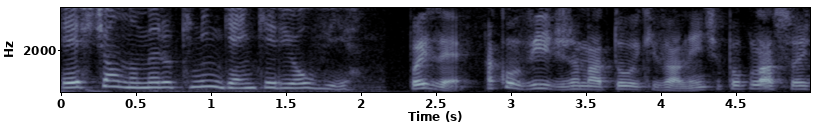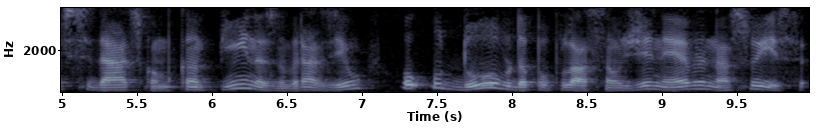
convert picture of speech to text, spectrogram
Este é um número que ninguém queria ouvir. Pois é, a Covid já matou o equivalente a populações de cidades como Campinas, no Brasil, ou o dobro da população de Genebra, na Suíça.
